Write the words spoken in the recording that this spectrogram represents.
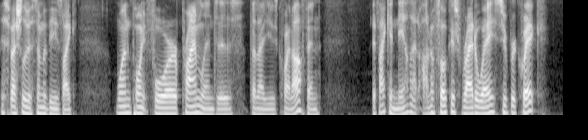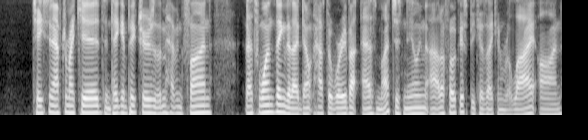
especially with some of these like 1.4 prime lenses that I use quite often. If I can nail that autofocus right away, super quick, chasing after my kids and taking pictures of them having fun, that's one thing that I don't have to worry about as much as nailing the autofocus because I can rely on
